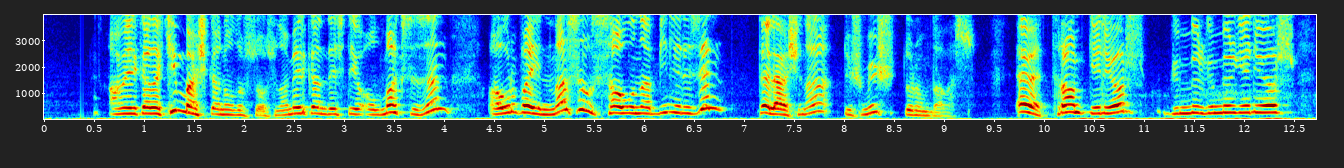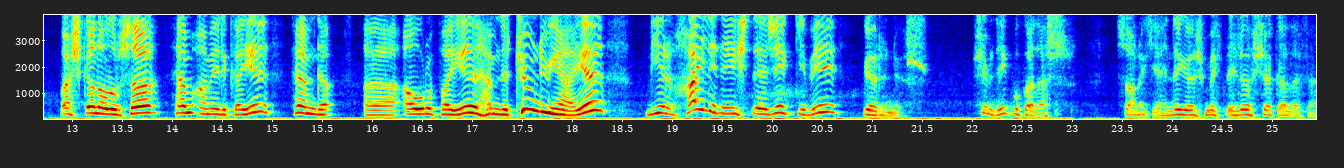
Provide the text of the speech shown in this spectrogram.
Amerika'da kim başkan olursa olsun Amerikan desteği olmaksızın Avrupa'yı nasıl savunabilirizin telaşına düşmüş durumdalar. Evet Trump geliyor, gümbür gümbür geliyor. Başkan olursa hem Amerika'yı hem de e, Avrupa'yı hem de tüm dünyayı bir hayli değiştirecek gibi görünüyor. Şimdilik bu kadar. Sonraki yayında görüşmek dileğiyle. Hoşçakalın efendim.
